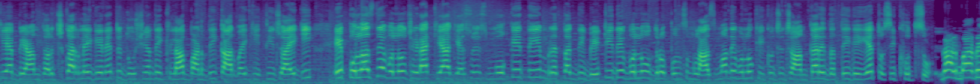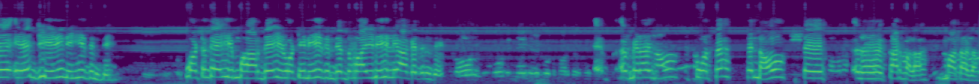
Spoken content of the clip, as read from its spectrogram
ਗਿਆ ਬਿਆਨ ਦਰਜ ਕਰ ਲਏ ਗਏ ਨੇ ਤੇ ਦੋਸ਼ੀਆਂ ਦੇ ਖਿਲਾਫ ਬਣਦੀ ਕਾਰਵਾਈ ਕੀਤੀ ਜਾਏਗੀ। ਇਹ ਪੁਲਿਸ ਦੇ ਵੱਲੋਂ ਜਿਹੜਾ ਕਿਹਾ ਗਿਆ, ਸੋ ਇਸ ਮੌਕੇ ਤੇ ਮ੍ਰਿਤਕ ਦੀ ਬੇਟੀ ਦੇ ਵੱਲੋਂ ਉਧਰੋਂ ਪੁਲਿਸ ਮੁਲਾਜ਼ਮਾਂ ਦੇ ਵੱਲੋਂ ਕੀ ਕੁਝ ਜਾਣਕਾਰੀ ਦਿੱਤੀ ਗਈ ਹੈ, ਤੁਸੀਂ ਖੁਦ ਸੁਣੋ। ਗੱਲਬਾਤ ਇਹ ਜੀਣ ਹੀ ਨਹੀਂ ਦਿੰਦੇ। ਕੁੱਟਦੇ ਹੀ ਮਾਰਦੇ ਹੀ ਰੋਟੀ ਨਹੀਂ ਦਿੰਦੇ ਦਵਾਈ ਨਹੀਂ ਲਿਆ ਕੇ ਦਿੰਦੇ। ਕੌਣ ਕੌਣ ਨੇ ਜਿਹੜੇ ਕੁੱਟ ਮਾਰ ਕਰਦੇ ਅਹ ਮੇਰਾ ਪੁੱਤ ਤੇ ਨੌ ਤੇ ਘਰ ਵਾਲਾ ਮਾਤਾ ਦਾ।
